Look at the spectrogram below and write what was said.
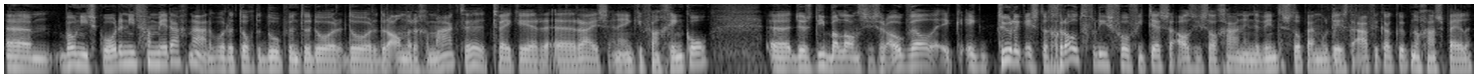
Um, Boni scoorde niet vanmiddag. Nou, dan worden toch de doelpunten door, door, door anderen gemaakt. Hè. Twee keer uh, Reis en één keer Van Ginkel. Uh, dus die balans is er ook wel. Ik, ik, tuurlijk is het een groot verlies voor Vitesse als hij zal gaan in de winterstop. Hij moet eerst de Afrika Cup nog gaan spelen.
